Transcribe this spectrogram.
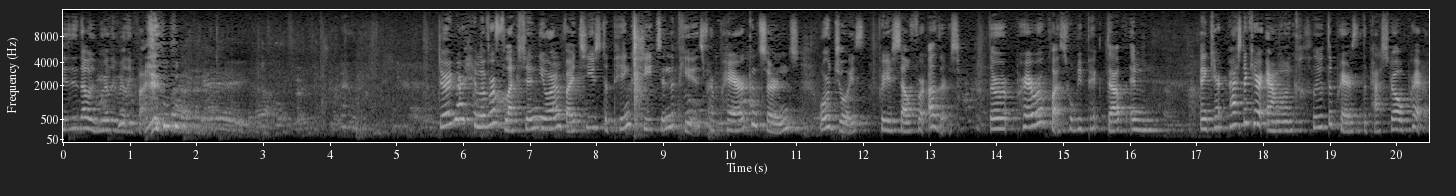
Susie. That was really, really fun. During our hymn of reflection, you are invited to use the pink sheets in the pews for prayer, concerns, or joys for yourself or others. The prayer requests will be picked up and, and Pastor Cara Ann will include the prayers of the pastoral prayer.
